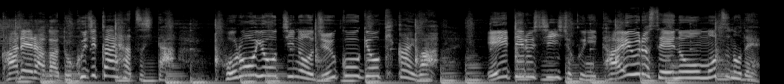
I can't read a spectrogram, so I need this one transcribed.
彼らが独自開発したフォロー用知能重工業機械はエーテル侵食に耐えうる性能を持つので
